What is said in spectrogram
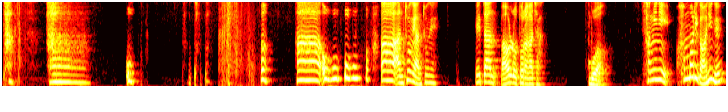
파. 아. 오, 어, 아, 오, 오, 오, 오, 아, 안 통해, 안 통해. 일단 마을로 돌아가자. 뭐야? 상인이 한 마리가 아니네?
